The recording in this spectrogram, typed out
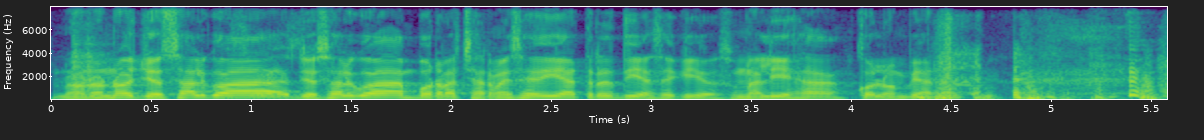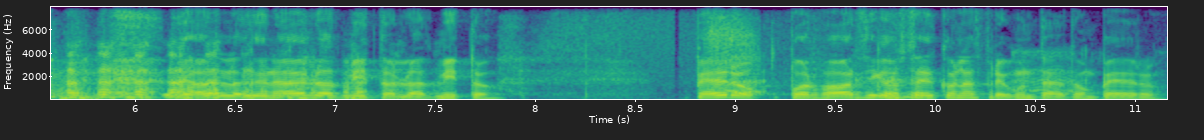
No, no, no, yo salgo a, yo salgo a emborracharme ese día tres días seguidos, una lieja colombiana. yo de una vez lo admito, lo admito. Pedro, por favor siga usted con las preguntas, don Pedro.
